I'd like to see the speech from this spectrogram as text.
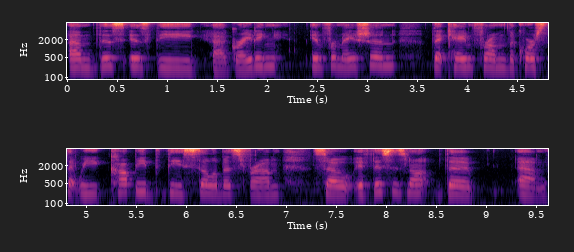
Um, this is the uh, grading information that came from the course that we copied the syllabus from. So if this is not the um,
